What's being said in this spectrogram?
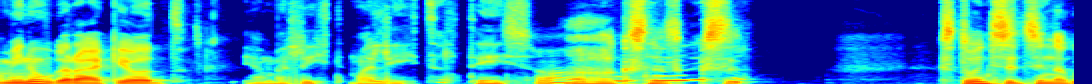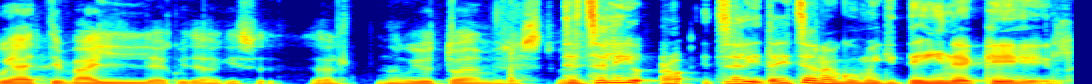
minuga räägivad ja ma liht-, ma lihtsalt ei saa. kas, kas, kas tundsid sind nagu jäeti välja kuidagi sealt nagu jutuajamisest tead, see oli, see oli täitsa nagu mingi teine keel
